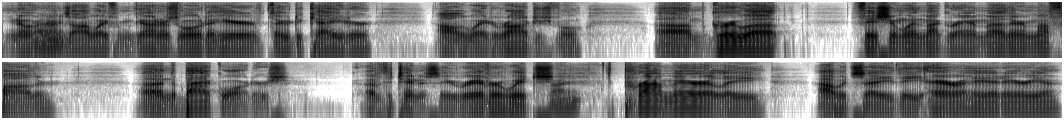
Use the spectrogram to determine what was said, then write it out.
You know, it Right. runs all the way from Guntersville to here through Decatur, all the way to Rogersville. Um, grew up fishing with my grandmother and my father uh, in the backwaters of the Tennessee River, which Right. primarily, I would say, the Arrowhead area,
